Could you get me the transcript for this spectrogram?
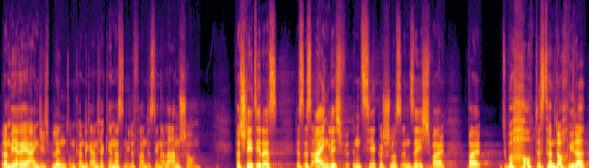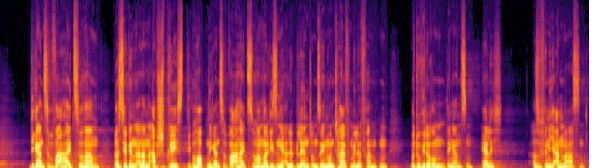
Dann wäre er ja eigentlich blind und könnte gar nicht erkennen, dass ein Elefant ist, den alle anschauen. Versteht ihr das? Das ist eigentlich ein Zirkelschluss in sich, weil, weil du behauptest dann doch wieder, die ganze Wahrheit zu haben, was du den anderen absprichst, die behaupten, die ganze Wahrheit zu haben, weil die sind ja alle blind und sehen nur einen Teil vom Elefanten. Aber du wiederum den ganzen? Ehrlich? Also finde ich anmaßend,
